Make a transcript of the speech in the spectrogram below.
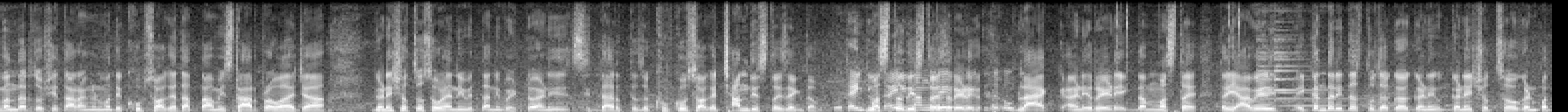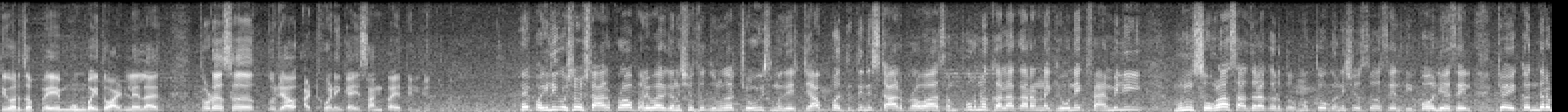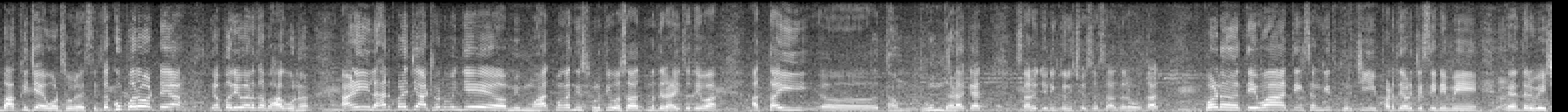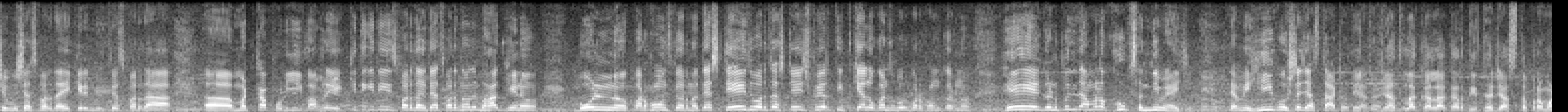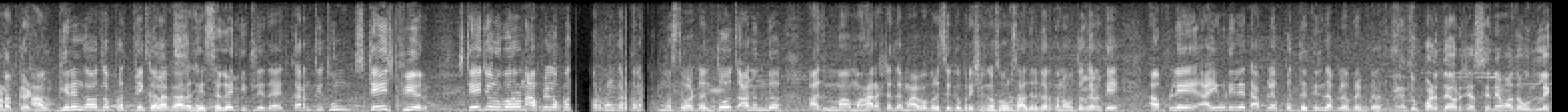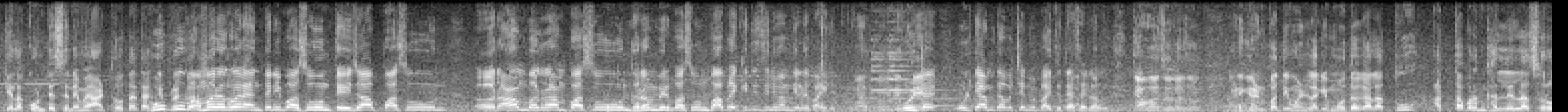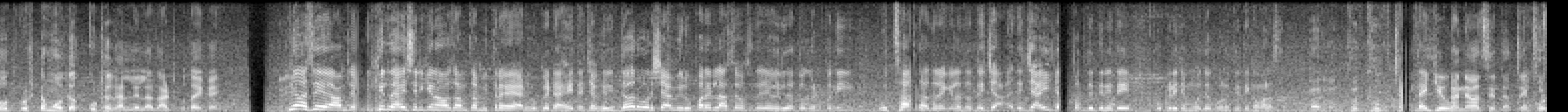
मंदार जोशी तारांगणमध्ये खूप स्वागत. आत्ता आम्ही स्टार प्रवाहाच्या गणेशोत्सव सोहळ्यानिमित्ताने भेटतो आणि सिद्धार्थ तुझं खूप खूप स्वागत. छान दिसतोयस एकदम. हो. मस्त दिसतोयस. बांगडे, रेड. ब्लॅक आणि रेड एकदम मस्त आहे. तर यावेळी एकंदरीतच तुझं ग गणे गणेशोत्सव गणपतीवरचं प्रेम मुंबईत वाढलेलं आहे. थोडंसं तुझ्या आठवणी काही सांगता येतील का? हे पहिली गोष्ट स्टार प्रवाह परिवार गणेशोत्सव दोन हजार चोवीसमध्ये ज्या पद्धतीने स्टार प्रवाह संपूर्ण कलाकारांना घेऊन एक फॅमिली म्हणून सोहळा साजरा करतो. मग तो गणेशोत्सव असेल दीपावली असेल किंवा एकंदर बाकीचे अवॉर्ड सोहळे असतील. तर खूप बरं वाटतं या या परिवाराचा भाग होणं. आणि लहानपणाची आठवण म्हणजे मी महात्मा गांधी स्मृती वसाहतमध्ये राहायचो तेव्हा आत्ताही धम धूम धडाक्यात सार्वजनिक गणेशोत्सव साजरा होतात. पण तेव्हा ती संगीत खुर्ची पडद्यावरचे सिनेमे त्यानंतर वेशभूषा स्पर्धा एकेरी नृत्य स्पर्धा मटका फोडी बापरे किती किती स्पर्धा आहे त्या स्पर्धामध्ये भाग घेणं बोलणं परफॉर्मन्स करणं त्या स्टेजवरचा स्टेज फेअर तितक्या लोकांसमोर परफॉर्म करणं हे गणपतीत आम्हाला खूप संधी मिळायची. त्यामुळे ही गोष्ट जास्त आठवते. तुझ्यातला कलाकार तिथं जास्त प्रमाणात गिरण गावातला प्रत्येक कलाकार हे सगळे तिथलेच आहेत. कारण तिथून स्टेज फिअर स्टेजवर उभं राहून आपल्या लोकांना परफॉर्म करताना खूप मस्त वाटतं. आणि तोच आनंद आज मा महाराष्ट्रातल्या मायबाप रसिक प्रेक्षकांसमोर सादर करताना होतं. कारण ते आपले आई वडील आहेत आपल्या पद्धतीने आपल्याला प्रेम करत असतात. आणि तू पडद्यावरच्या सिनेमाचा उल्लेख केला कोणते सिनेमे आठवतात खूप खूप? अमर अकबर अँथनी पासून तेजाबपासून अ, राम बलरामपासून धरमवीरपासून बापरे किती सिनेमे आम्ही तिकडे पाहिले? म्हणजे उलटे उलटे अमिताभ बच्चन मी पाहिजे त्या साईडला होते त्या बाजूला जाऊ. आणि गणपती म्हणला की मोदक आला. तू आतापर्यंत खाल्लेला सर्वोत्कृष्ट मोदक कुठं खाल्लेला? आठवत आहे काय? नाही असे आमच्या निखिल राय शिर्के नावाचा आमचा मित्र आहे ॲडव्होकेट आहे. त्याच्या घरी दरवर्षी आम्ही रुपारेला असल्यापासून त्याच्या घरी जातो. गणपती उत्साह साजरा केला जातो. त्याची त्याची आई ज्या पद्धतीने ते उकडीचे मोदक बनवते ते कमाल असतात. खूप खूप छान. Thank you. धन्यवाद सिद्धार्थ. एक फोटो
